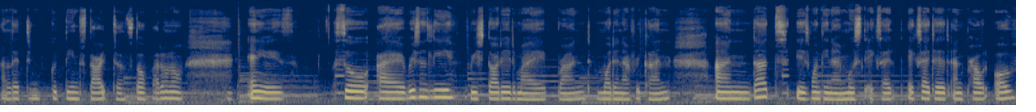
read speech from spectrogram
and let the good things start and stuff. I don't know. Anyways, so I recently restarted my brand Modern African and that is one thing I'm most excited excited and proud of.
